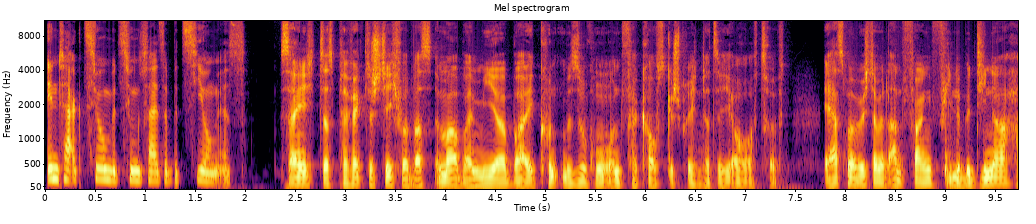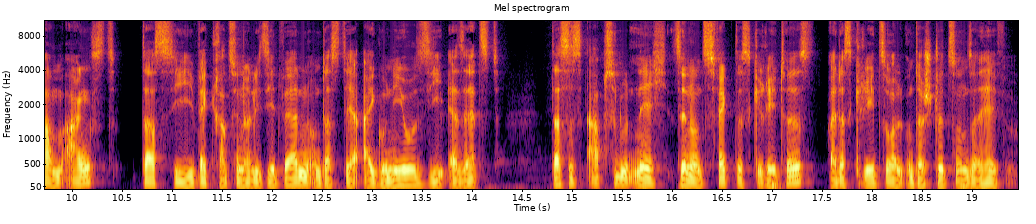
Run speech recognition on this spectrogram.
Interaktion bzw. Beziehung ist? Das ist eigentlich das perfekte Stichwort, was immer bei mir bei Kundenbesuchen und Verkaufsgesprächen tatsächlich auch auftrifft. Erstmal würde ich damit anfangen, viele Bediener haben Angst, dass sie wegrationalisiert werden und dass der Igoneo sie ersetzt. Das ist absolut nicht Sinn und Zweck des Gerätes, weil das Gerät soll unterstützen und soll helfen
